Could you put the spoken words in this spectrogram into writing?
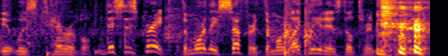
It was terrible. This is great. The more they suffer, the more likely it is they'll turn to communism.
